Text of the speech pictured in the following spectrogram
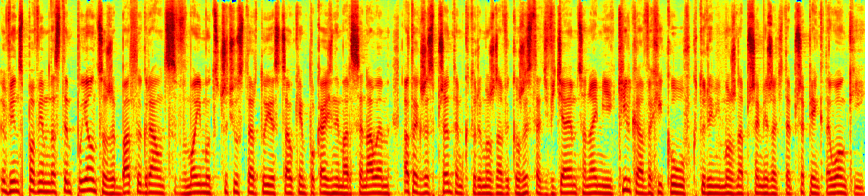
więc powiem następująco, że Battlegrounds w moim odczuciu startuje z całkiem pokaźnym arsenałem, a także sprzętem, który można wykorzystać. Widziałem co najmniej kilka wehikułów, którymi można przemierzać te przepiękne łąki.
